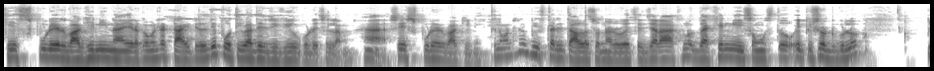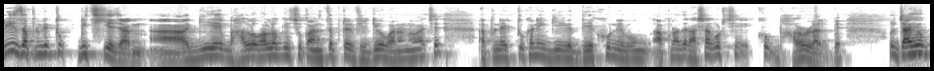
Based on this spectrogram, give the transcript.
শেষপুরের বাঘিনী না এরকম একটা টাইটেল দিয়ে প্রতিবাদের রিভিউ করেছিলাম। হ্যাঁ শেষপুরের বাঘিনী। সিনেমাটা বিস্তারিত আলোচনা রয়েছে। যারা এখনও দেখেননি এই সমস্ত এপিসোডগুলো প্লিজ আপনারা একটু পিছিয়ে যান। গিয়ে ভালো ভালো কিছু কনসেপ্টের ভিডিও বানানো আছে। আপনারা একটুখানি গিয়ে দেখুন এবং আপনাদের আশা করছি খুব ভালো লাগবে। তো যাই হোক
